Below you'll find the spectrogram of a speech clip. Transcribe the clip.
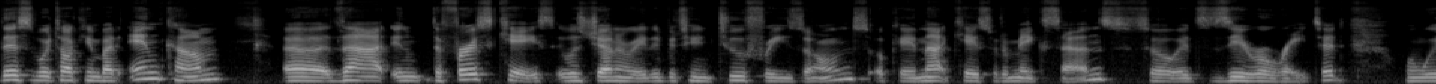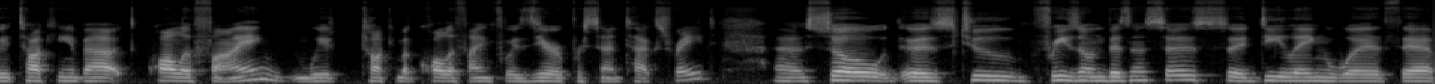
this we're talking about income uh, that in the first case it was generated between two free zones. Okay, in that case, sort of makes sense. So it's zero rated. When we're talking about qualifying, we're talking about qualifying for a 0% tax rate. Uh, so there's two free zone businesses uh, dealing with, uh,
